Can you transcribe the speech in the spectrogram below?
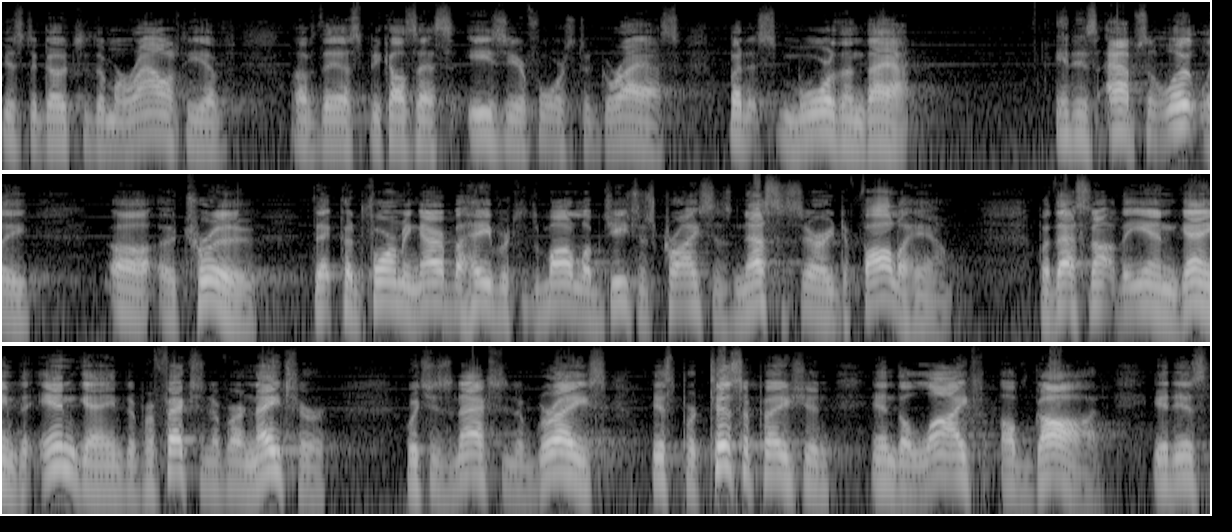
is to go to the morality of, of this because that's easier for us to grasp. But it's more than that. It is absolutely uh, true that conforming our behavior to the model of Jesus Christ is necessary to follow him. But that's not the end game. The end game, the perfection of our nature, which is an action of grace, is participation in the life of God. It is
